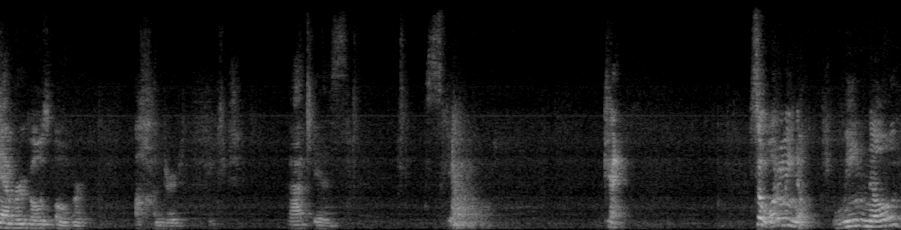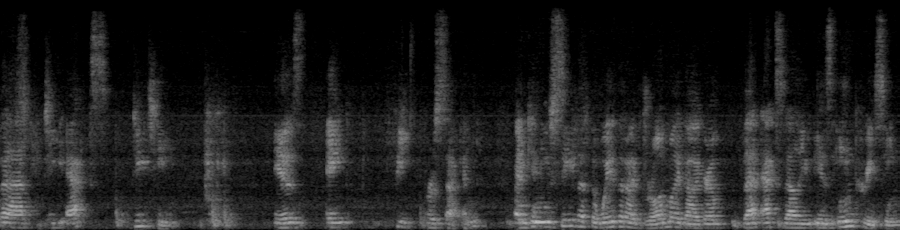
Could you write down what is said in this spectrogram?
never goes over hundred feet. That is scary. Okay. So what do we know? We know that dx dt is eight feet per second. And can you see that the way that I've drawn my diagram, that x value is increasing,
